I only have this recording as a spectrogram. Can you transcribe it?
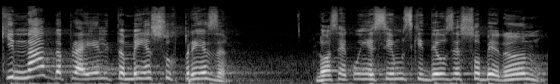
que nada para Ele também é surpresa. Nós reconhecemos que Deus é soberano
